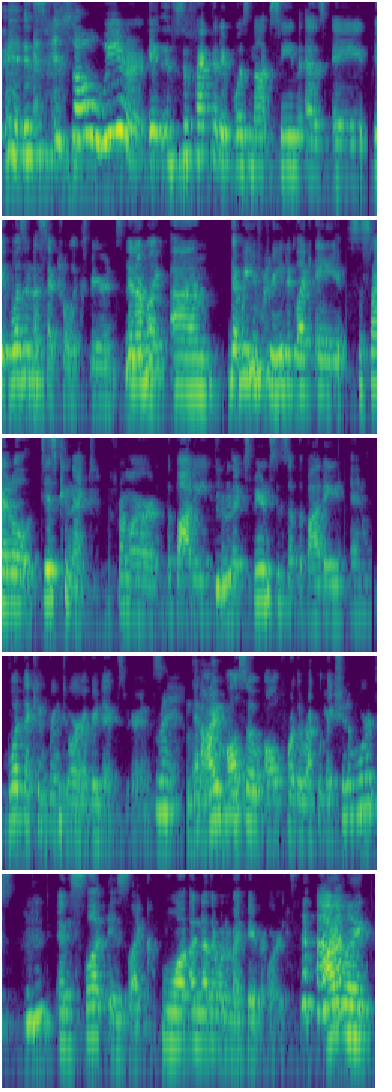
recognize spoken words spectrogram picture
It's It's so weird. it, it's the fact that it was not seen as a it wasn't a sexual experience and i'm like um that we have created like a societal disconnect from our the body from Mhm. the experiences of the body and what that can bring to our everyday experience Right. and i'm also all for the reclamation of words Mhm. and slut is like one, another one of my favorite words i'm like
